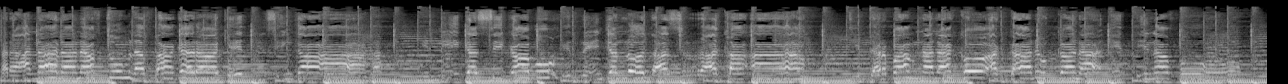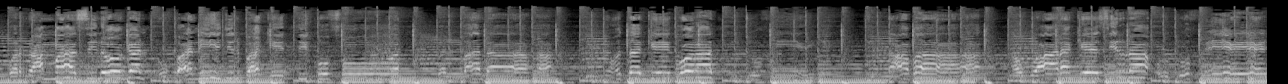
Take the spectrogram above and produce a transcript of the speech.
karaa naanaa naftuum labbaa garaa keetti singaa inni gassi qabu hirreen jalloota sirraa ka'a darbaam na lakkoo akka dukkanaan itti nafu warra ammaa siloogan dhufanii jilba keetti kufu balbala diinota kee qoraatti dhufee sinaaba awwaara kee sirraa urguffee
